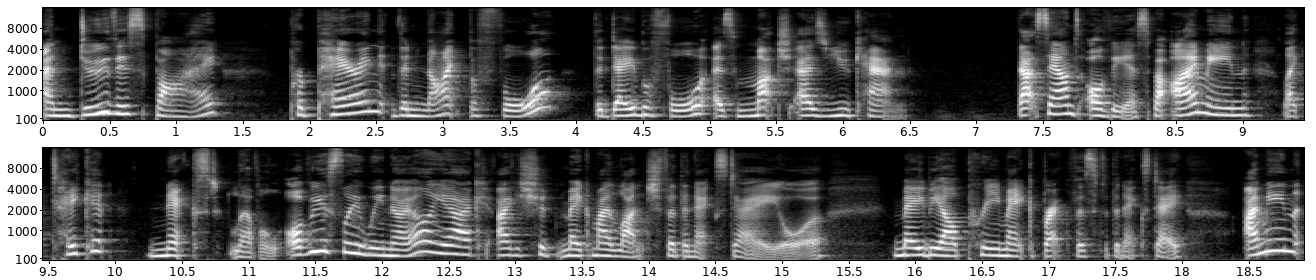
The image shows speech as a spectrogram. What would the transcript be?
and do this by preparing the night before, the day before, as much as you can. That sounds obvious, but I mean, like, take it next level. Obviously, we know, oh, yeah, I, c- I should make my lunch for the next day, or maybe I'll pre make breakfast for the next day. I mean,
